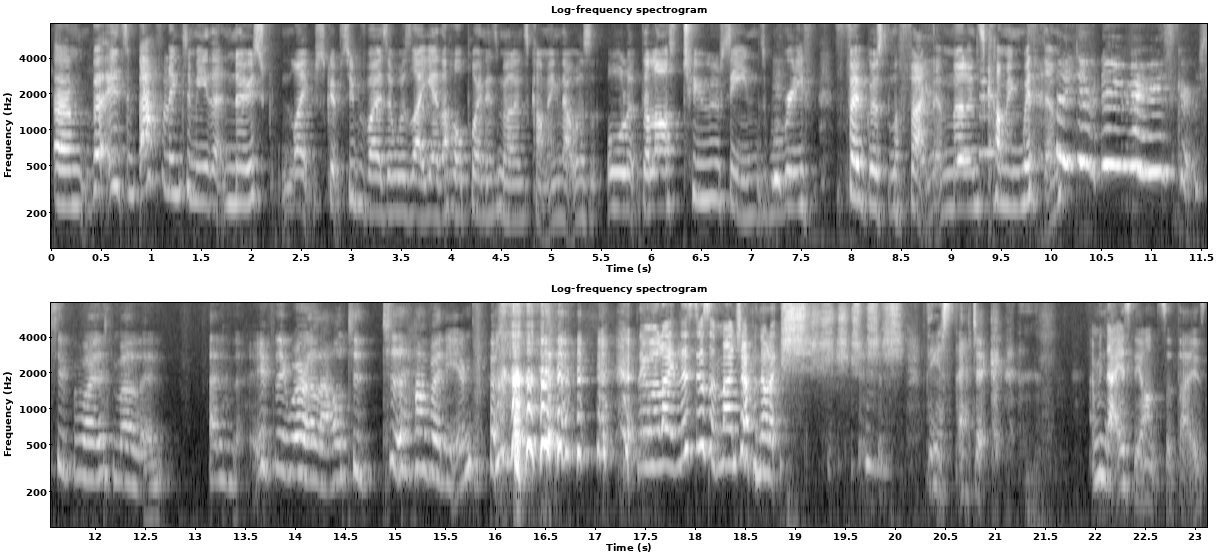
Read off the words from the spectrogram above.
Um, but it's baffling to me that no like script supervisor was like, yeah, the whole point is Merlin's coming. That was all. Of, the last two scenes were really f- focused on the fact that Merlin's coming with them. I don't know who script supervised Merlin, and if they were allowed to, to have any input. they were like, this doesn't match up, and they're like, shh, shh, shh, shh, shh, the aesthetic. I mean, that is the answer. That is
